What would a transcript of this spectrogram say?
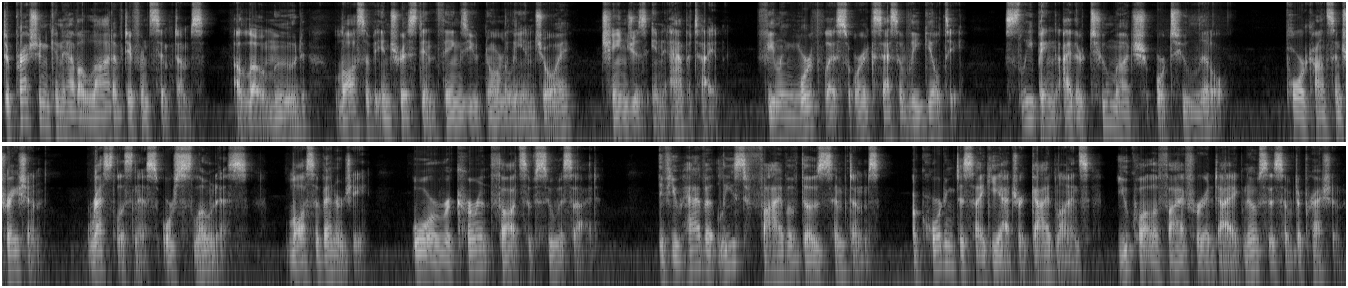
Depression can have a lot of different symptoms a low mood, loss of interest in things you'd normally enjoy, changes in appetite, feeling worthless or excessively guilty, sleeping either too much or too little, poor concentration, restlessness or slowness, loss of energy, or recurrent thoughts of suicide. If you have at least five of those symptoms, according to psychiatric guidelines, you qualify for a diagnosis of depression.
